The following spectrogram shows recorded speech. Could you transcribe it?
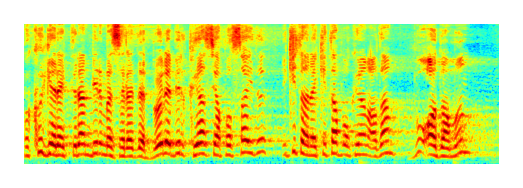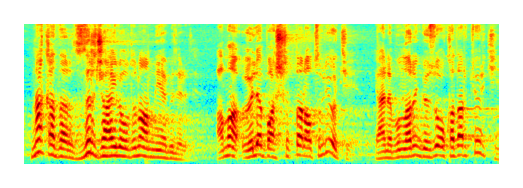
fıkıh gerektiren bir meselede böyle bir kıyas yapılsaydı iki tane kitap okuyan adam bu adamın ne kadar zır cahil olduğunu anlayabilirdi. Ama öyle başlıklar atılıyor ki yani bunların gözü o kadar kör ki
